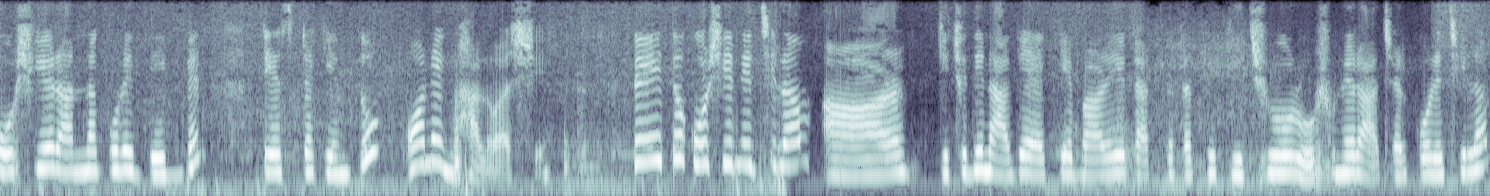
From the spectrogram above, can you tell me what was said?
কষিয়ে রান্না করে দেখবেন, টেস্টটা কিন্তু অনেক ভালো আসে। তো এই তো কষিয়ে নিচ্ছিলাম, আর কিছুদিন আগে একেবারে টাটকা টাটকা কিছু রসুনের আচার করেছিলাম,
